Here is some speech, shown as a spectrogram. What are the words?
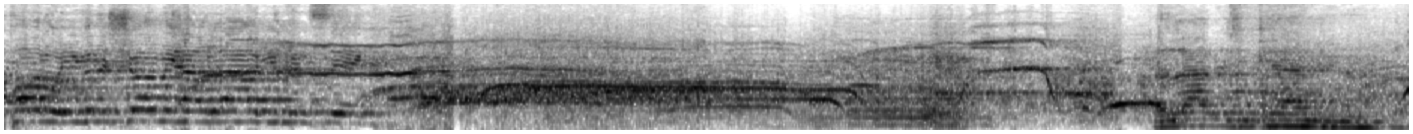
Apollo, are you going to show me how loud you can sing? As loud as you can, you know.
